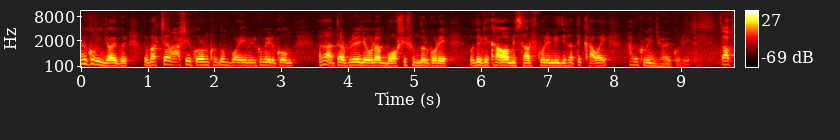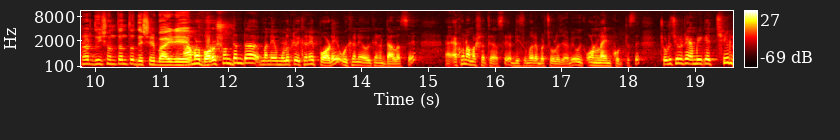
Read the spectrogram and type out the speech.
আমি খুব এনজয় করি। ওই বাচ্চারা আসে, কোরআন খতম পড়ে, এরকম এরকম। হ্যাঁ তারপরে যে ওরা বসে সুন্দর করে ওদেরকে খাওয়া আমি সার্ভ করে নিজের হাতে খাওয়াই আমি খুব এনজয় করি তো আপনার দুই সন্তান তো দেশের বাইরে। আমার বড় সন্তানটা মানে মূলত ওইখানে পড়ে ওইখানে ওইখানে ডালাসে এখন আমার সাথে আছে ডিসেম্বর আবার চলে যাবে ওই অনলাইন করতেছে। ছোট ছেলেটা আমেরিকায় ছিল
